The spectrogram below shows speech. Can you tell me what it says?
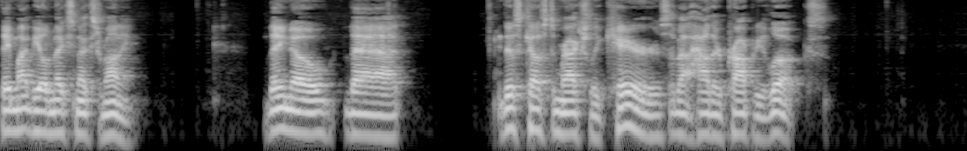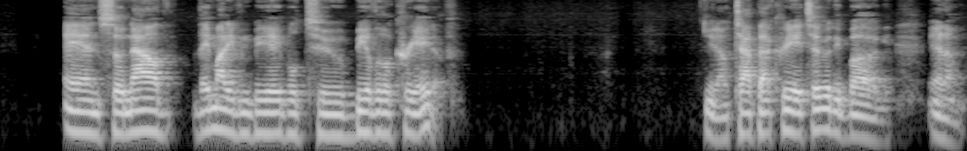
they might be able to make some extra money. They know that this customer actually cares about how their property looks. And so now they might even be able to be a little creative. You know, tap that creativity bug in them.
